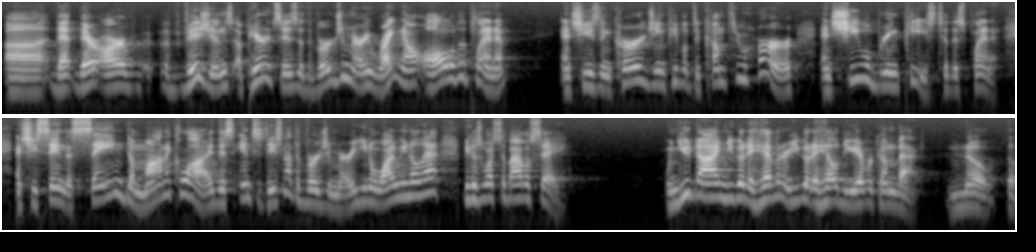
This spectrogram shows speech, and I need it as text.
uh, that there are visions, appearances of the Virgin Mary right now all over the planet. And she's encouraging people to come through her, and she will bring peace to this planet. And she's saying the same demonic lie, this entity, it's not the Virgin Mary. You know why we know that? Because what's the Bible say? When you die and you go to heaven or you go to hell, do you ever come back? No. The,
